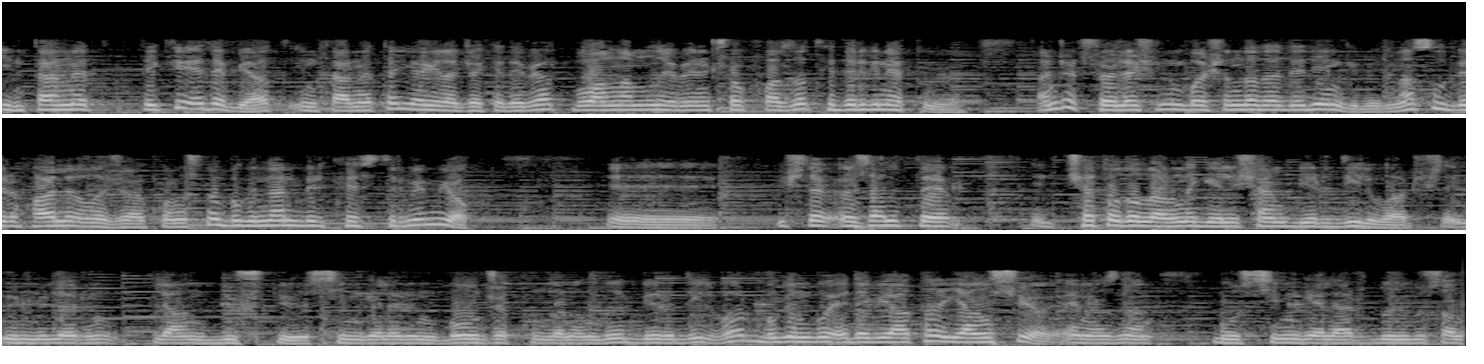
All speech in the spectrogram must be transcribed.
İnternetteki edebiyat, internete yayılacak edebiyat bu anlamda beni çok fazla tedirgin etmiyor. Ancak söyleşinin başında da dediğim gibi nasıl bir hal alacağı konusunda bugünden bir kestirmem yok. Ee, işte özellikle chat odalarına gelişen bir dil var. İşte ünlülerin falan düştüğü, simgelerin bolca kullanıldığı bir dil var. Bugün bu edebiyata yansıyor. En azından bu simgeler, duygusal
